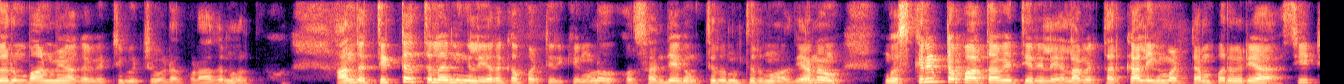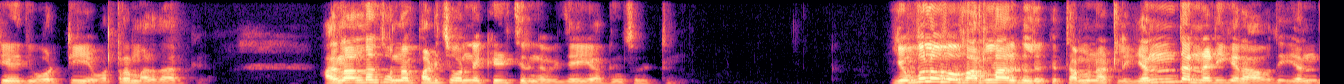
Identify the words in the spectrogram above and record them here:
பெரும்பான்மையாக வெற்றி பெற்று விடக்கூடாதுன்னு ஒரு பக்கம். அந்த திட்டத்தில் நீங்கள் இறக்கப்பட்டிருக்கீங்களோ ஒரு சந்தேகம் திரும்ப திரும்ப வருது. ஏன்னா உங்கள் ஸ்கிரிப்டை பார்த்தாவே தெரியல. எல்லாமே தற்காலிகமாக டெம்பரவரியாக சீட் எழுதி ஒட்டி ஒட்டுற மாதிரி தான் இருக்குது அதனால தான் சொன்னேன் படித்த உடனே கிழிச்சிருங்க விஜய் அப்படின்னு சொல்லிட்டு. எவ்வளவு வரலாறுகள் இருக்குது தமிழ்நாட்டில்? எந்த நடிகராவது எந்த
